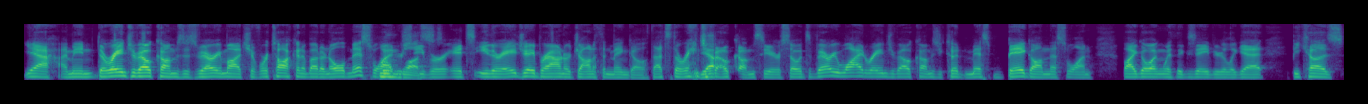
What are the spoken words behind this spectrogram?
Yeah, I mean, the range of outcomes is very much if we're talking about an Ole Miss wide Boom receiver, bust. it's either AJ Brown or Jonathan Mingo. That's the range yep. of outcomes here. So it's a very wide range of outcomes. You could miss big on this one by going with Xavier Legette because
